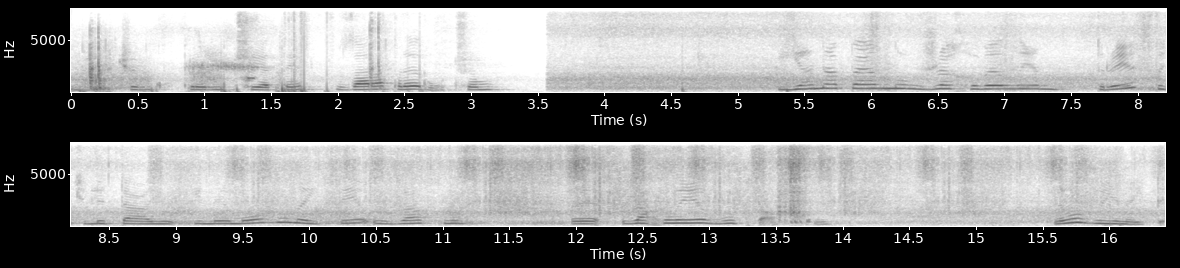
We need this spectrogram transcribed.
дівчинку приручити. Зараз приручимо. Я, напевно, вже хвилин 30 літаю і не можу знайти ужасну е, жахливу пташку. Не можу її знайти.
